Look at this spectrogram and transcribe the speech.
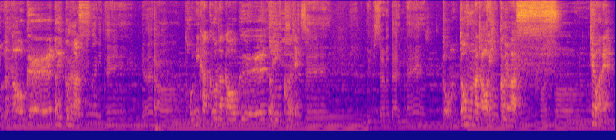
お腹をぐーっと引っ込めます。とにかくお腹をぐーっと引っ込めて、どんどんお腹を引っ込めます。手はね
